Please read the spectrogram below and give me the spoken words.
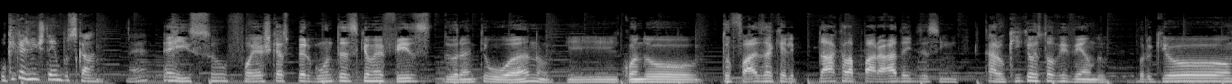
O que, que a gente tem buscado? Né? É isso, foi acho que as perguntas que eu me fiz durante o ano e quando tu faz aquele dá aquela parada e diz assim, cara, o que que eu estou vivendo? Porque o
